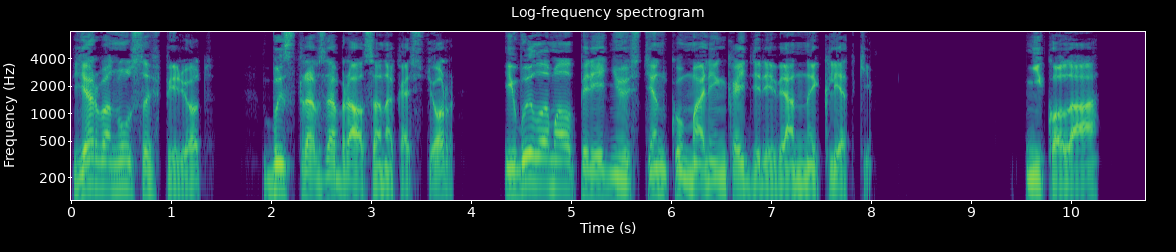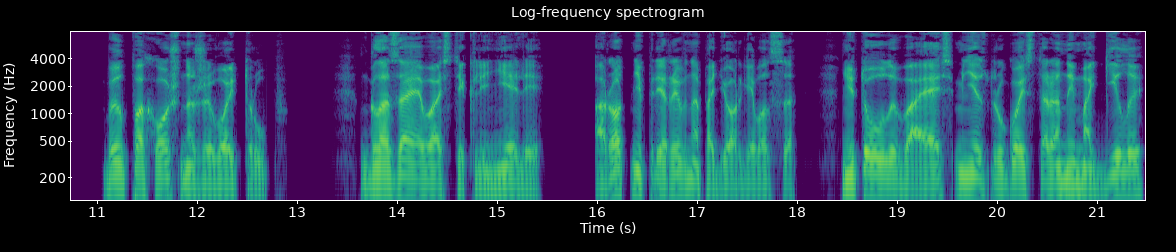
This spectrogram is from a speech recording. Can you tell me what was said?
я рванулся вперед, быстро взобрался на костер и выломал переднюю стенку маленькой деревянной клетки. Никола был похож на живой труп. Глаза его остекленели, а рот непрерывно подергивался, не то улыбаясь мне с другой стороны могилы,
